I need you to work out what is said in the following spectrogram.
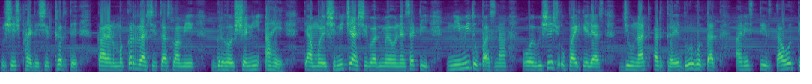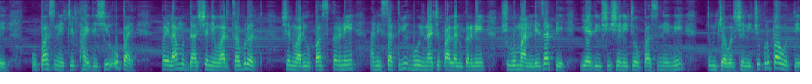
विशेष फायदेशीर ठरते. कारण मकर राशीचा स्वामी ग्रह शनी आहे. त्यामुळे शनीचे आशीर्वाद मिळवण्यासाठी नियमित उपासना व विशेष उपाय केल्यास जीवनात अडथळे दूर होतात आणि स्थिरता होते. उपासनेचे फायदेशीर उपाय. पहिला मुद्दा शनिवारचा व्रत. शनिवारी उपास करणे आणि सात्विक भोजनाचे पालन करणे शुभ मानले जाते. या दिवशी शनीच्या उपासनेने तुमच्यावर शनीची कृपा होते.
